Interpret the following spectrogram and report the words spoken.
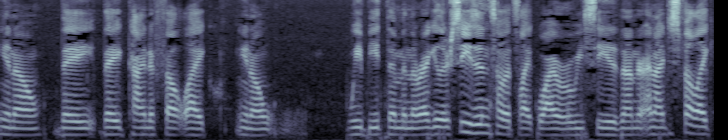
you know, they they kind of felt like, you know, we beat them in the regular season, so it's like, why were we seeded under? And I just felt like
